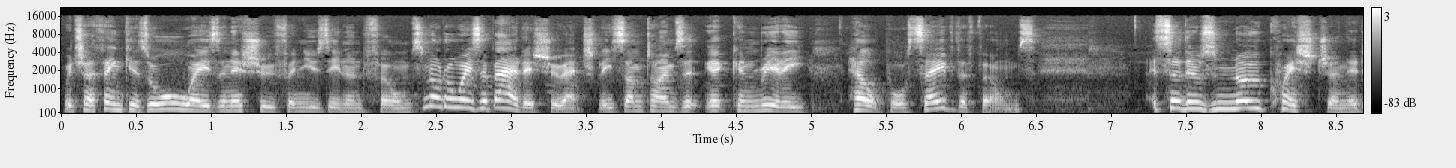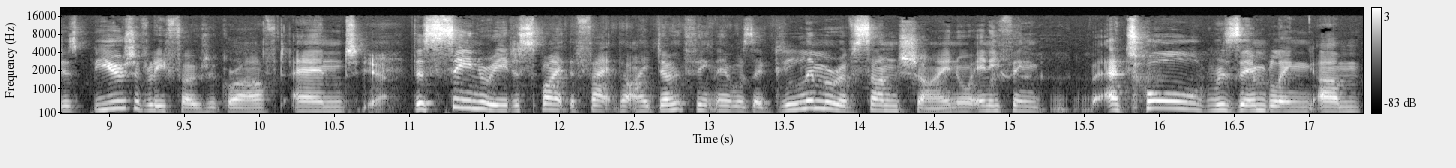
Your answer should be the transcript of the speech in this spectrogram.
which I think is always an issue for New Zealand films. Not always a bad issue, actually. Sometimes it, it can really help or save the films. So there's no question. It is beautifully photographed, and Yeah. the scenery, despite the fact that I don't think there was a glimmer of sunshine or anything at all resembling um,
